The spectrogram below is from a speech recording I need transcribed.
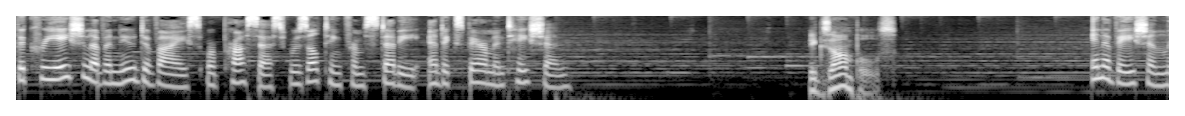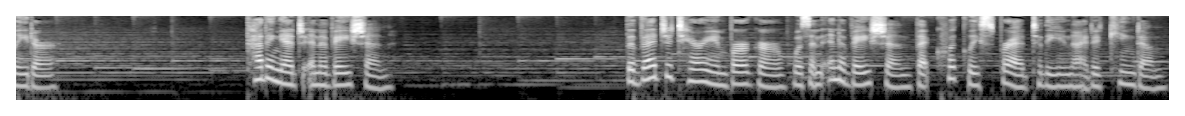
The creation of a new device or process resulting from study and experimentation. Examples Innovation leader. Cutting edge innovation. The vegetarian burger was an innovation that quickly spread to the United Kingdom.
